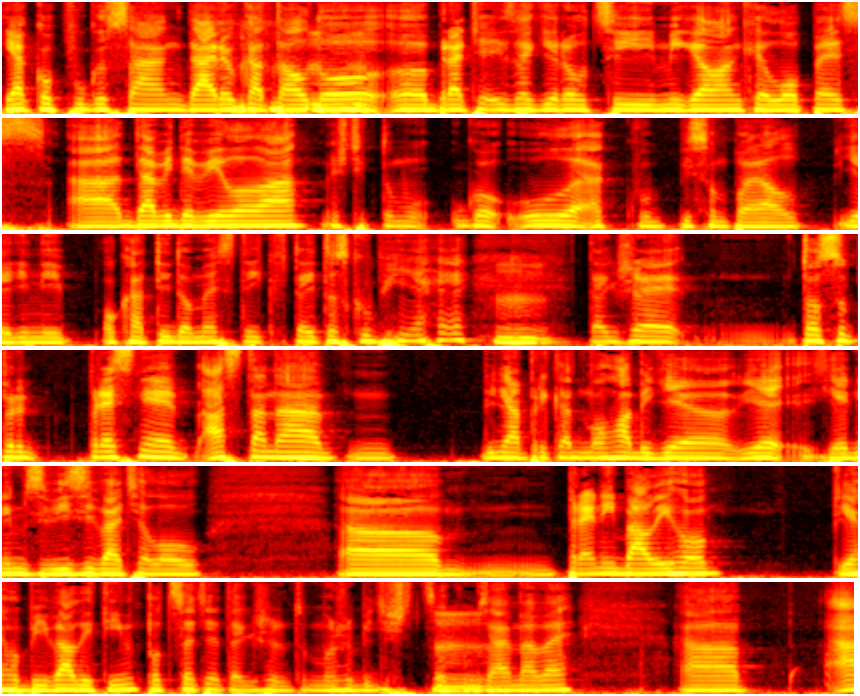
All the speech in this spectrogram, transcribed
Jakob Fugosang, Dario Cataldo, uh, bratia Izagirovci, Miguel Anke López a Davide Villela, ešte k tomu Ugo Ule, ako by som povedal, jediný okatý domestik v tejto skupine. Mm-hmm. Takže to sú pre, presne Astana by napríklad mohla byť je, je jedným z vyzývateľov uh, pre Nibaliho, jeho bývalý tým v podstate, takže to môže byť ešte celkom mm. zaujímavé. Uh, a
